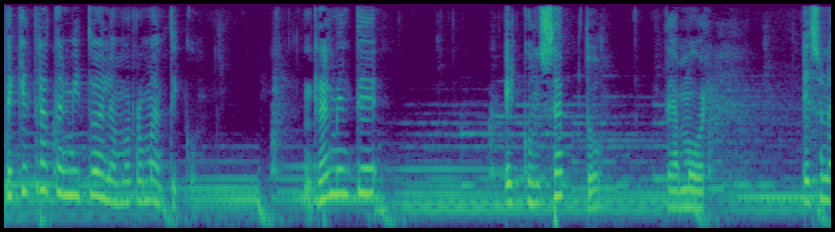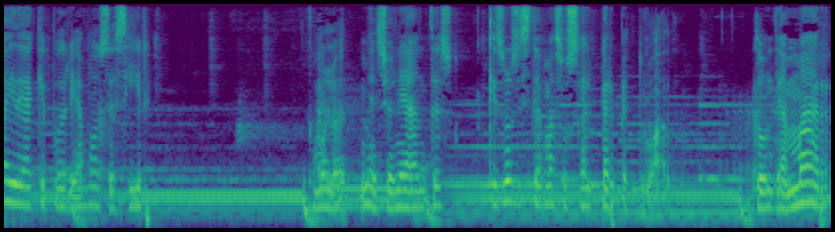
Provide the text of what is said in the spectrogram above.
¿De qué trata el mito del amor romántico? Realmente el concepto de amor es una idea que podríamos decir, como lo mencioné antes, que es un sistema social perpetuado, donde amar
